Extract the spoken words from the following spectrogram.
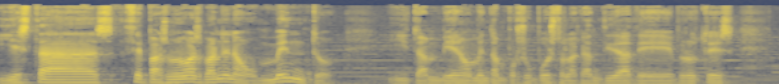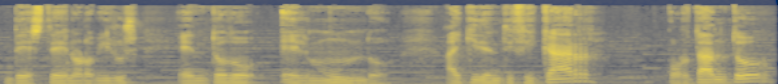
Y estas cepas nuevas van en aumento y también aumentan por supuesto la cantidad de brotes de este norovirus en todo el mundo. Hay que identificar por tanto,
